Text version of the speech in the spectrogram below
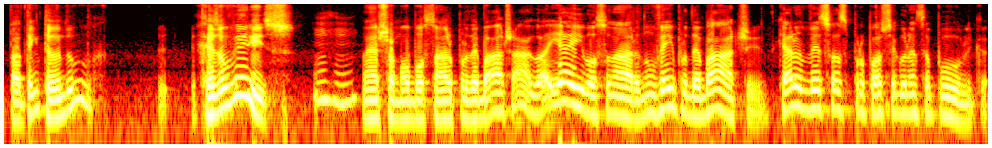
está tentando resolver isso. Uhum. Né? Chamou o Bolsonaro para o debate. Ah, agora, e aí, Bolsonaro, não vem para o debate? Quero ver suas propostas de segurança pública.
